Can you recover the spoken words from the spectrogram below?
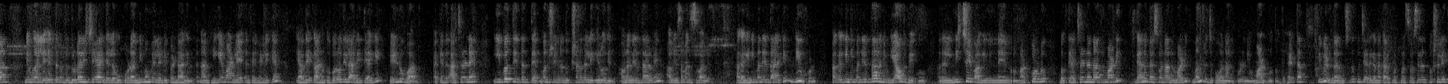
ನಿಮ್ಗೆ ಅಲ್ಲಿ ಇರ್ತಕ್ಕಂಥ ದೃಢ ನಿಶ್ಚಯ, ಇದೆಲ್ಲವೂ ಕೂಡ ನಿಮ್ಮ ಮೇಲೆ ಡಿಪೆಂಡ್ ಆಗಿರುತ್ತೆ. ನಾನು ಹೀಗೆ ಮಾಡಲಿ ಅಂತ ಹೇಳಲಿಕ್ಕೆ ಯಾವುದೇ ಕಾರಣಕ್ಕೂ ಬರೋದಿಲ್ಲ. ಆ ರೀತಿಯಾಗಿ ಹೇಳಬಾರ್ದು. ಯಾಕೆಂದ್ರೆ ಆಚರಣೆ ಇವತ್ತಿದ್ದಂತೆ ಮನುಷ್ಯ ಇನ್ನೊಂದು ಕ್ಷಣದಲ್ಲಿ ಇರೋದಿಲ್ಲ. ಅವನ ನಿರ್ಧಾರವೇ ಅವನಿಗೆ ಸಮಂಜಸವಾಗಿರುತ್ತೆ ಹಾಗಾಗಿ ನಿಮ್ಮ ನಿರ್ಧಾರಕ್ಕೆ ನೀವು ಹೊಣೆ ಹಾಗಾಗಿ ನಿಮ್ಮ ನಿರ್ಧಾರ ನಿಮ್ಗೆ ಯಾವುದು ಬೇಕು? ಅದರಲ್ಲಿ ನಿಶ್ಚಯವಾಗಿ ನಿರ್ಣಯವನ್ನು ಮಾಡಿಕೊಂಡು ಭಕ್ತಿ ಆಚರಣೆನಾದ್ರೂ ಮಾಡಿ ಧ್ಯಾನಾಭ್ಯಾಸವನ್ನಾದ್ರೂ ಮಾಡಿ, ಮಂತ್ರ ಜಪವನ್ನಾದ್ರೂ ಕೂಡ ನೀವು ಮಾಡ್ಬೋದು ಅಂತ ಹೇಳ್ತಾ ಈ ವಿಡಿಯೋ ನಾನು ಮುಗಿಸೋದಕ್ಕೆ ಮುಂಚೆ ಯಾರಿಗ ನಕಾರಾತ್ಮಕ ಸಮಸ್ಯೆ ಪಕ್ಷದಲ್ಲಿ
